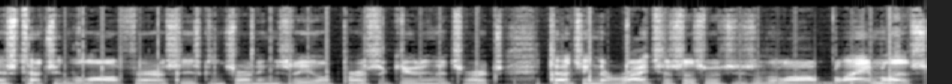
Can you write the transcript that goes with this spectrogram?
as touching the law of Pharisees, concerning zeal, persecuting the church, touching the righteousness which is of the law, blameless.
